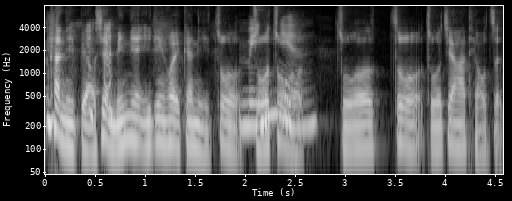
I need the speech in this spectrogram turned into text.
看你表现，明年一定会跟你做做做做做做加调整。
